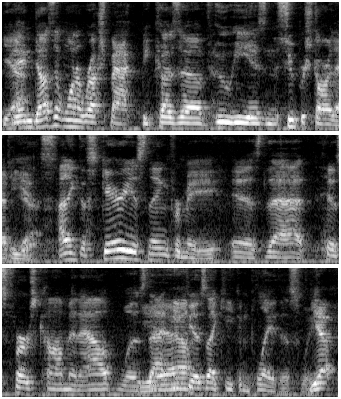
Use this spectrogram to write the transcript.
Yeah. and doesn't want to rush back because of who he is and the superstar that he Yeah. is. I think the scariest thing for me is that his first comment out was that he feels like he can play this week. Yep.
